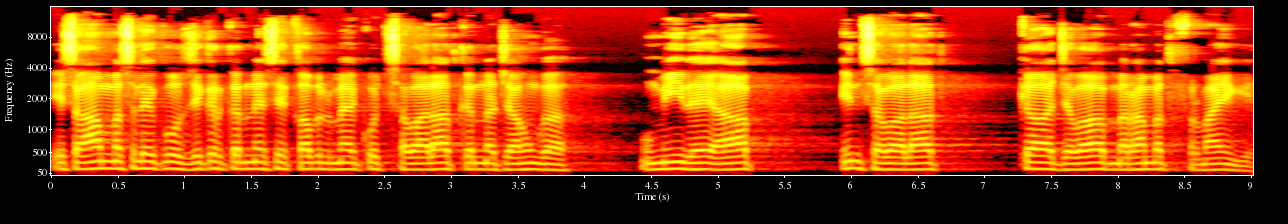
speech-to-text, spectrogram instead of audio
اس عام مسئلے کو ذکر کرنے سے قبل میں کچھ سوالات کرنا چاہوں گا۔ امید ہے آپ ان سوالات کا جواب مرحمت فرمائیں گے۔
